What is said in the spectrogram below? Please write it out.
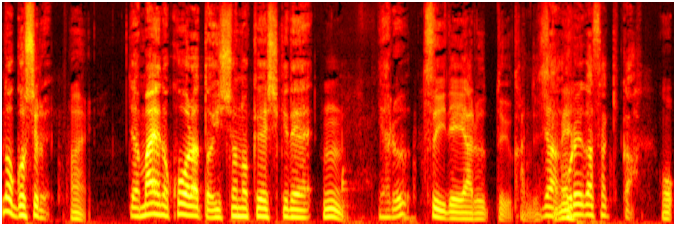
の5種類。はい。じゃあ前のコーラと一緒の形式でうん。やる？ついでやるという感じですかね。じゃあ俺が先か。お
